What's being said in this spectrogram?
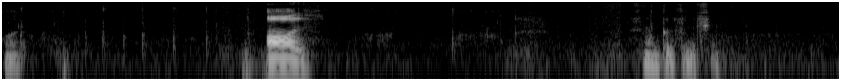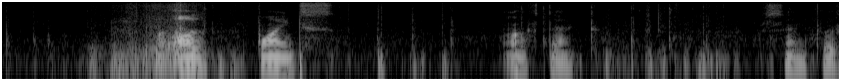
for all sample function all points of that sample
